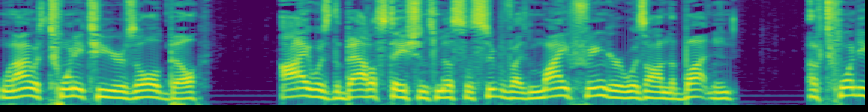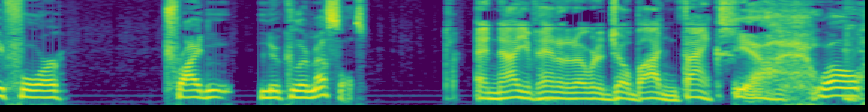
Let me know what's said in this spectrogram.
When I was 22 years old, Bill, I was the battle station's missile supervisor. My finger was on the button of 24 Trident nuclear missiles. And now you've handed it over to Joe Biden. Thanks. Yeah. Well,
